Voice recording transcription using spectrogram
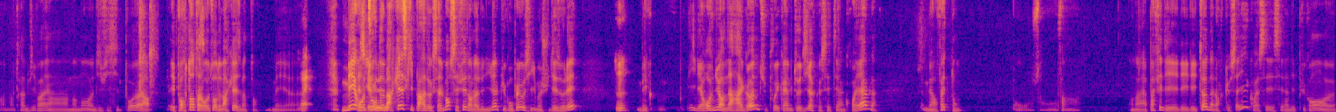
on est en train de vivre ouais, un moment difficile pour eux. Alors, et pourtant, tu as le retour de Marquez maintenant. Mais, euh, Ouais. Mais Parce retour le- de Marquez qui, paradoxalement, s'est fait dans la demi le plus complet aussi. Moi, je suis désolé. Mm. Mais il est revenu en Aragon. Tu pouvais quand même te dire que c'était incroyable. Mais en fait, non. On enfin, on n'en a pas fait des, des- des tonnes, alors que ça y est, quoi. C'est c'est l'un des plus grands euh,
